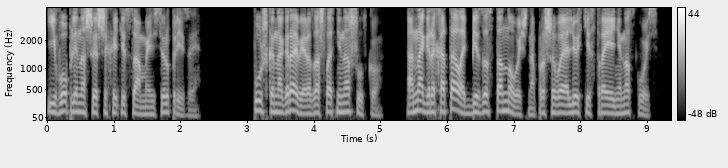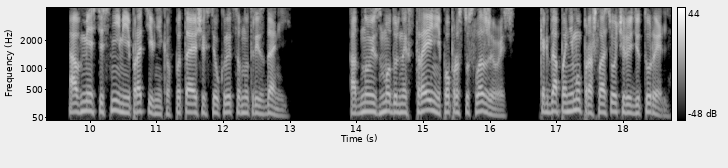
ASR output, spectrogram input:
и вопли нашедших эти самые сюрпризы. Пушка на граве разошлась не на шутку. Она грохотала безостановочно, прошивая легкие строения насквозь, а вместе с ними и противников, пытающихся укрыться внутри зданий. Одно из модульных строений попросту сложилось, когда по нему прошлась очередью турель.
